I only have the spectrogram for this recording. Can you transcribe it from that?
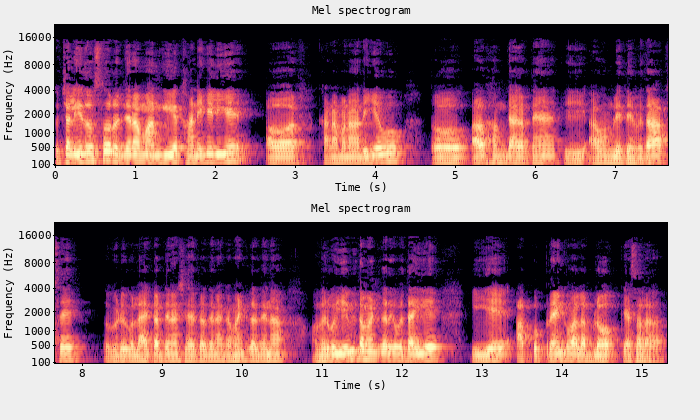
तो चलिए दोस्तों रंजना मान गई है खाने के लिए और खाना बना दी है वो। तो अब हम क्या करते हैं कि अब हम लेते हैं विदा आपसे तो वीडियो को लाइक कर देना शेयर कर देना कमेंट कर देना और मेरे को ये भी कमेंट करके बताइए कि ये आपको प्रैंक वाला ब्लॉग कैसा लगा।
